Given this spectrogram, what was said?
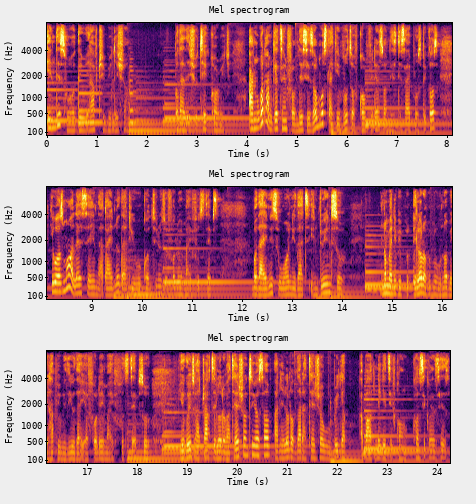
in this world they will have tribulation, but that they should take courage. And what I'm getting from this is almost like a vote of confidence on his disciples because he was more or less saying that I know that you will continue to follow in my footsteps, but I need to warn you that in doing so, not many people, a lot of people will not be happy with you that you're following my footsteps. So you're going to attract a lot of attention to yourself, and a lot of that attention will bring up about negative con- consequences.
